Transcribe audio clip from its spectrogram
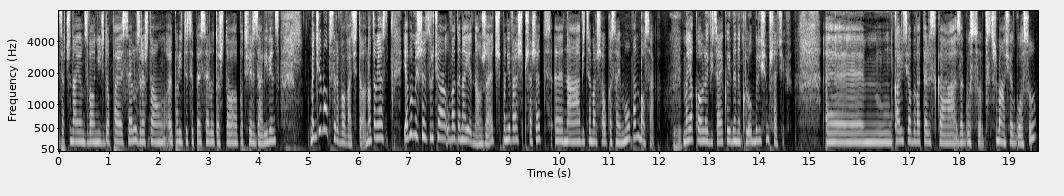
zaczynają dzwonić do PSL-u, zresztą e, politycy PSL-u też to potwierdzali, więc będziemy obserwować to. Natomiast ja bym jeszcze zwróciła uwagę na jedną rzecz, ponieważ przeszedł na wicemarszałka Sejmu pan Bosak. Mhm. My jako Lewica, jako jedyny klub byliśmy przeciw. Koalicja Obywatelska wstrzymała się od głosu,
